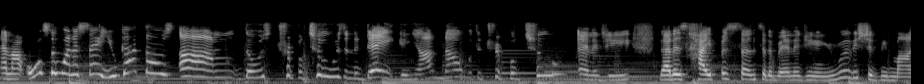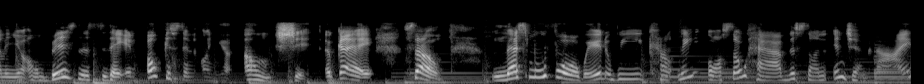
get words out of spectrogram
And I also want to say you got those um those triple twos in the date, and y'all know with the triple two energy, that is hypersensitive energy, and you really should be minding your own business today and focusing on your own shit. Okay. So let's move forward. We currently also have the sun in Gemini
